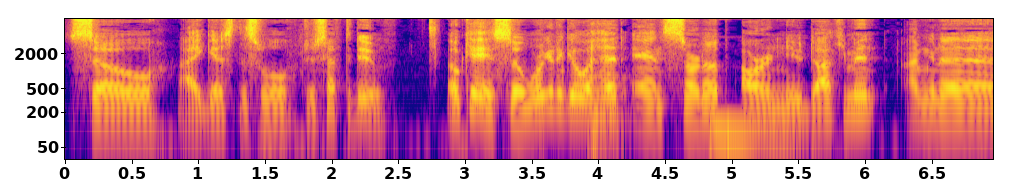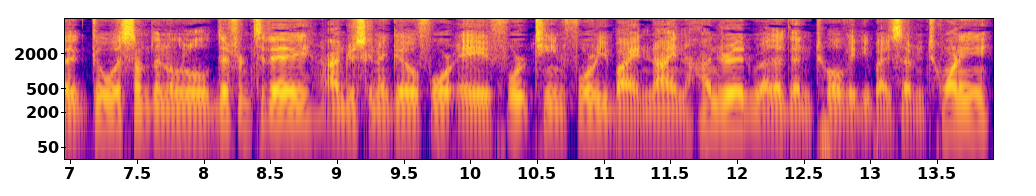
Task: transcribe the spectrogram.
so I guess this will just have to do. Okay, so we're going to go ahead and start up our new document. I'm going to go with something a little different today. I'm just going to go for a 1440 by 900 rather than 1280 by 720.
